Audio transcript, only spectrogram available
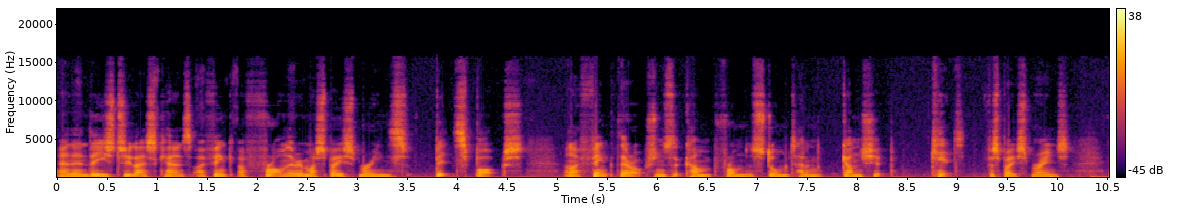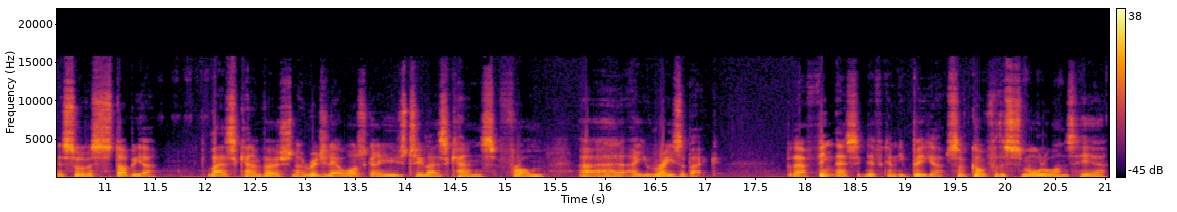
And then these two las cannons I think are from. They're in my Space Marines bits box and I think they're options that come from the Storm Talon gunship kit for Space Marines. It's sort of a stubbier las cannon version. Originally I was going to use two las cannons from uh, a Razorback, but I think they're significantly bigger. So I've gone for the smaller ones here,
